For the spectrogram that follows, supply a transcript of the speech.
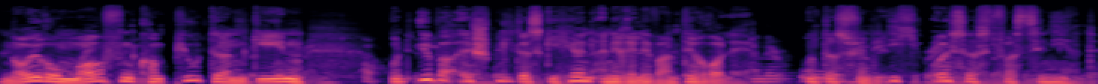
neuromorphen Computern gehen. Und überall spielt das Gehirn eine relevante Rolle. Und das finde ich äußerst faszinierend.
